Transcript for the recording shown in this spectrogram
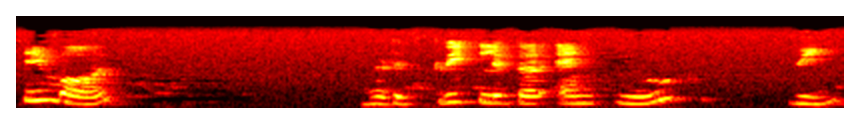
symbol that is Greek letter NU V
